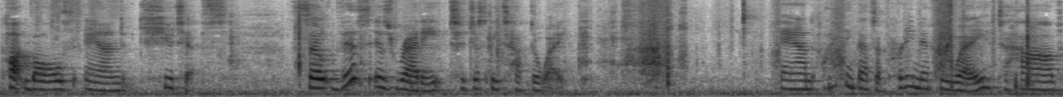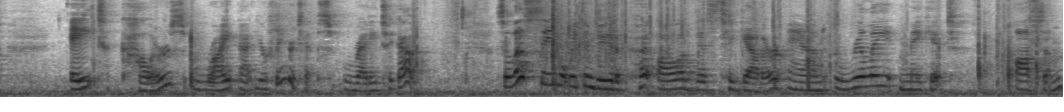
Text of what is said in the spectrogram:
cotton balls and Q-tips. So this is ready to just be tucked away. And I think that's a pretty nifty way to have eight colors right at your fingertips, ready to go. So let's see what we can do to put all of this together and really make it awesome.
